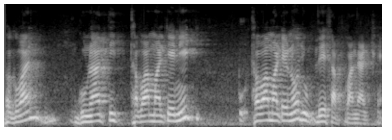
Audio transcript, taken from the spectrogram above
ભગવાન ગુણાતીત થવા માટેની જ, થવા માટેનો જ ઉપદેશ આપવાના છે.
